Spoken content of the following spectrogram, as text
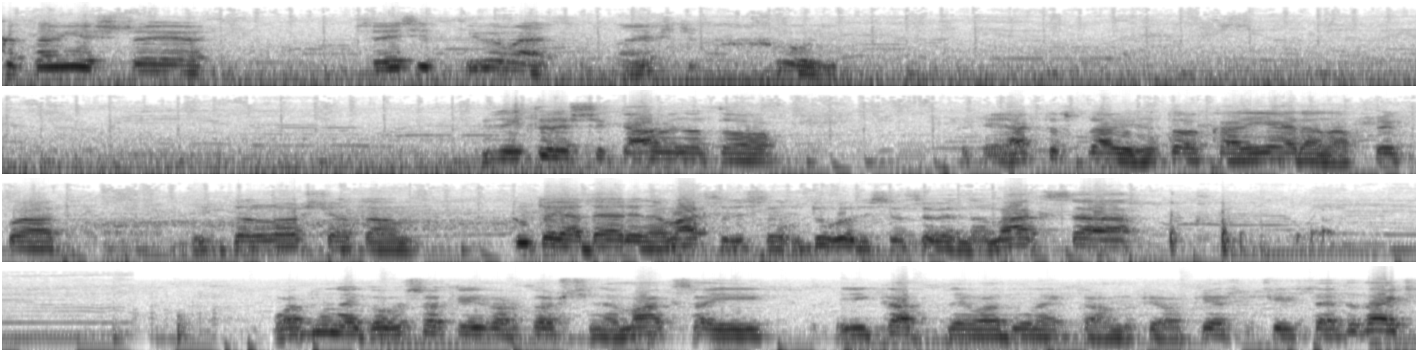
Tylko tam jeszcze jest 60 km, a jeszcze chuj. Jeżeli to jest ciekawe, no to jak to sprawić? No to kariera na przykład zdolnością tam tutaj jadery na maksa, dystans- długodystansowe na maksa ładunek o wysokiej wartości na maksa i delikatny ładunek tam dopiero pierwszy, czyli sobie dodajcie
